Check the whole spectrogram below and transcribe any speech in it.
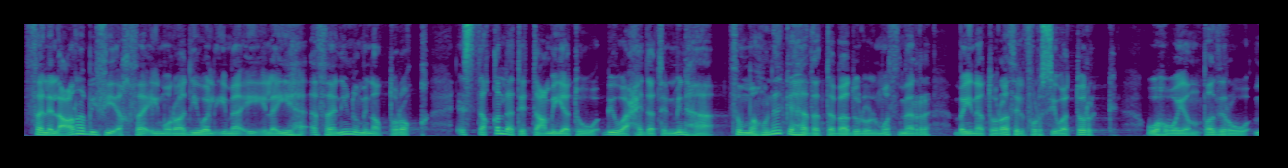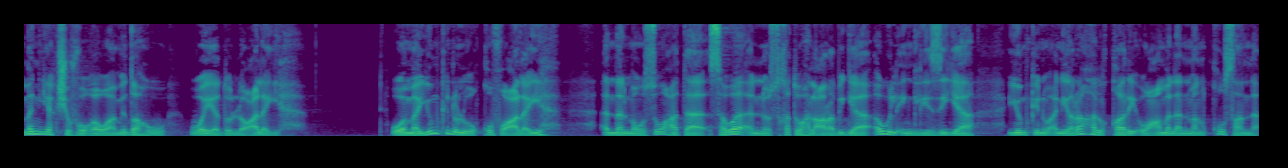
فللعرب في إخفاء المراد والإيماء إليه أفانين من الطرق استقلت التعمية بواحدة منها. ثم هناك هذا التبادل المثمر بين تراث الفرس والترك وهو ينتظر من يكشف غوامضه ويدل عليه. وما يمكن الوقوف عليه أن الموسوعة سواء نسختها العربية أو الإنجليزية يمكن أن يراها القارئ عملا منقوصا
